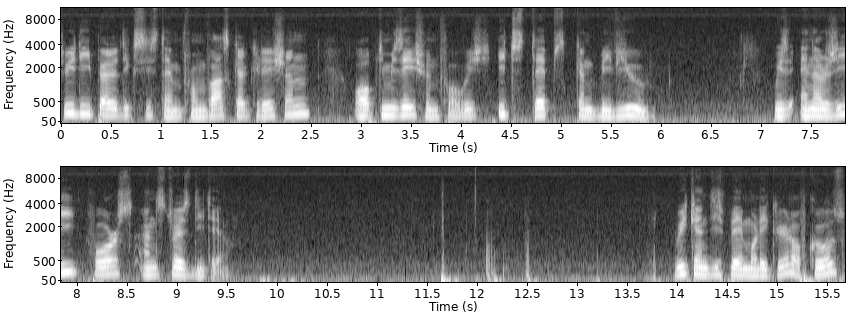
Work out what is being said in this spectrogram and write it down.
3D periodic system from VASP calculation or optimization for which each steps can be viewed with energy, force and stress detail. We can display molecule of course.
